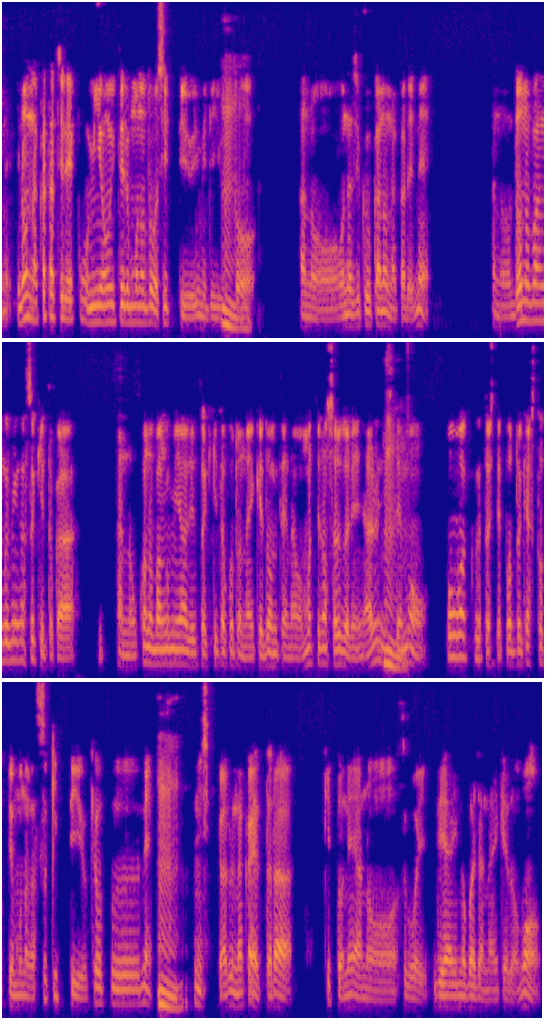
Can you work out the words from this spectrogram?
ね、いろんな形でこう身を置いてる者同士っていう意味で言うと、あの、同じ空間の中でね、あの、どの番組が好きとか、あの、この番組は実は聞いたことないけど、みたいなのはもちろんそれぞれにあるにしても、大枠としてポッドキャストっていうものが好きっていう共通ね、うん。認識がある中やったら、きっとね、あの、すごい出会いの場じゃないけども、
